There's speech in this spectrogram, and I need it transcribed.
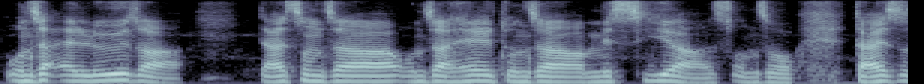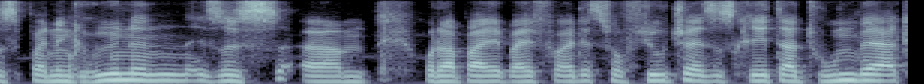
unser Erlöser da ist unser, unser Held, unser Messias und so. Da ist es bei den Grünen, ist es, ähm, oder bei, bei Fridays for Future ist es Greta Thunberg,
